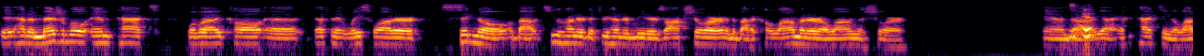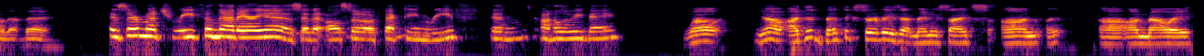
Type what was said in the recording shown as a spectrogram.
it had a measurable impact, what I would call a definite wastewater signal about 200 to 300 meters offshore and about a kilometer along the shore. And uh, yeah, impacting a lot of that bay. Is there much reef in that area? Is it also affecting reef in Kahului Bay? Well, yeah, I did benthic surveys at many sites on uh, on Maui,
